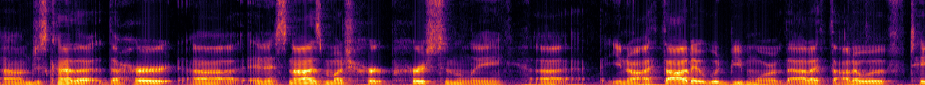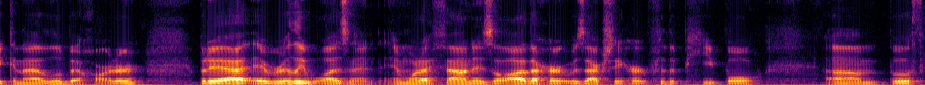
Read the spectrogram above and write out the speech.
um, just kind of the, the hurt uh, and it's not as much hurt personally uh, you know i thought it would be more of that. I thought i would have taken that a little bit harder but it, it really wasn't. And what i found is a lot of the hurt was actually hurt for the people um, both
